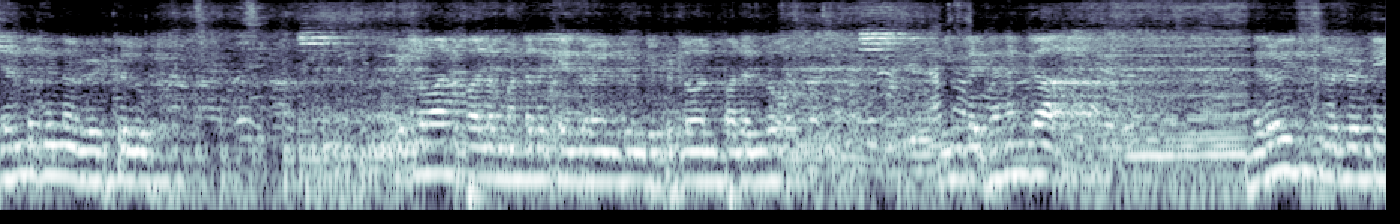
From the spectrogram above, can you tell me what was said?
జన్మదిన వేడుకలు పిట్లవానిపాలెం మండల కేంద్రమైనటువంటి పిట్లవానిపాలెంలో ఇంత ఘనంగా నిర్వహిస్తున్నటువంటి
